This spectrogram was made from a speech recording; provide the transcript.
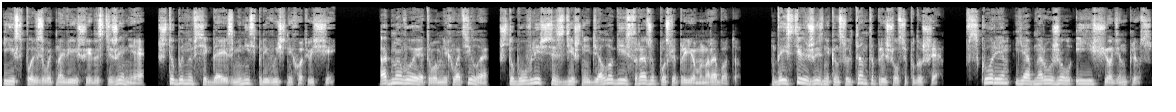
и использовать новейшие достижения, чтобы навсегда изменить привычный ход вещей. Одного этого мне хватило, чтобы увлечься здешней идеологией сразу после приема на работу. Да и стиль жизни консультанта пришелся по душе. Вскоре я обнаружил и еще один плюс.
